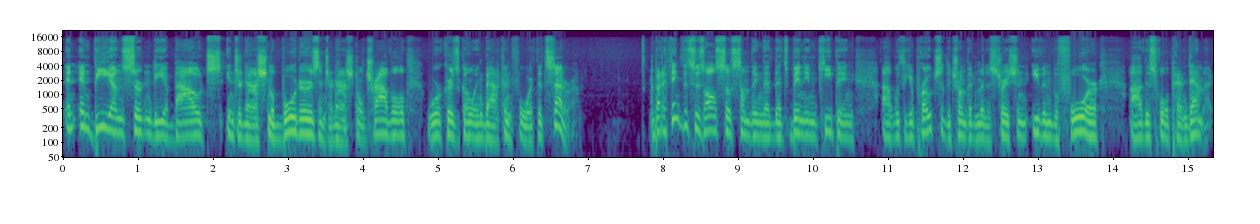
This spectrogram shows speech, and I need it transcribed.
and, and B, uncertainty about international borders, international travel, workers going back and forth, etc. But I think this is also something that, that's been in keeping uh, with the approach of the Trump administration even before uh, this whole pandemic.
